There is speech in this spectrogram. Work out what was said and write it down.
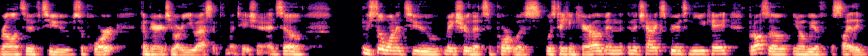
relative to support compared to our us implementation. And so we still wanted to make sure that support was was taken care of in, in the chat experience in the UK, but also, you know, we have a slightly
